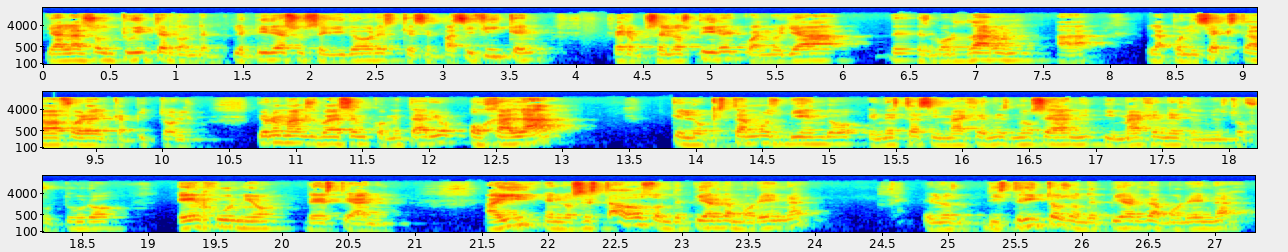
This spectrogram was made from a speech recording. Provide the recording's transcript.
ya lanzó un Twitter donde le pide a sus seguidores que se pacifiquen, pero pues, se los pide cuando ya desbordaron a la policía que estaba fuera del Capitolio. Yo nomás les voy a hacer un comentario. Ojalá que lo que estamos viendo en estas imágenes no sean imágenes de nuestro futuro en junio de este año. Ahí, en los estados donde pierda Morena, en los distritos donde pierda Morena,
